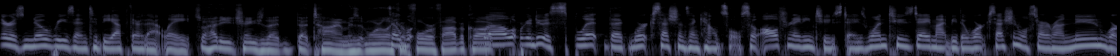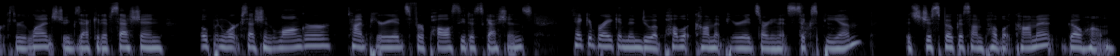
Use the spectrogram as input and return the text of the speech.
There is no reason to be up there that late. So how do you change that that time? Is it more like So a four or five o'clock? well what we're going to do is split the work sessions and council. So alternating tuesdays. One tuesday might be the work session. We'll start around noon work through lunch do executive session open work session longer time periods for policy discussions. Take a break and then do a public comment period starting at 6 p.m it's just focus on public comment go home.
